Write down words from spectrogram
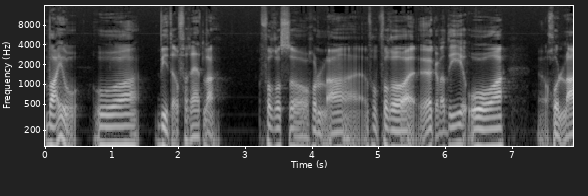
var jo å videreforedle for oss å holde for, for å øke verdi og holde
